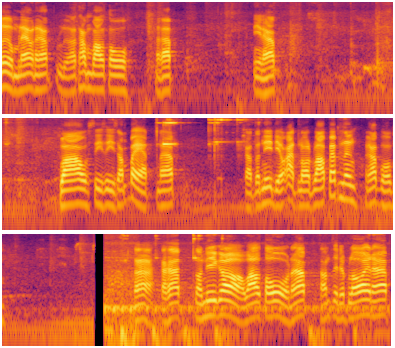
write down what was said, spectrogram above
เริ่มแล้วนะครับ เหลือทำวาล์วโตนะครับ นี่นะครับ วาล์ว4438 นะครับกับตอนนี้เดี๋ยวอัดหลอดวาล์วแป๊บหนึ่งนะครับผมอ่านะครับ ตอนนี้ก็วาล์วโตนะครับทำเสร็จเรียบร้อยนะครับ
